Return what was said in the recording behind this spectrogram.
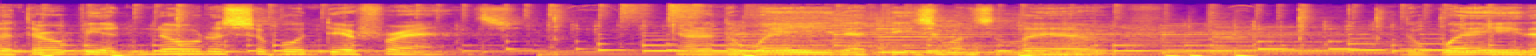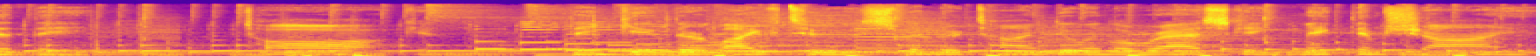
that there will be a noticeable difference God, in the way that these ones live, the way that they talk and they give their life to, spend their time doing. Lord, we're asking, make them shine.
